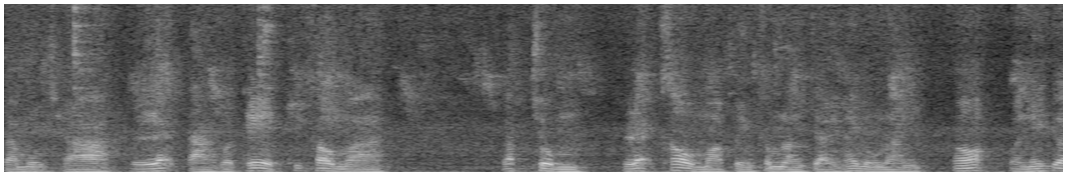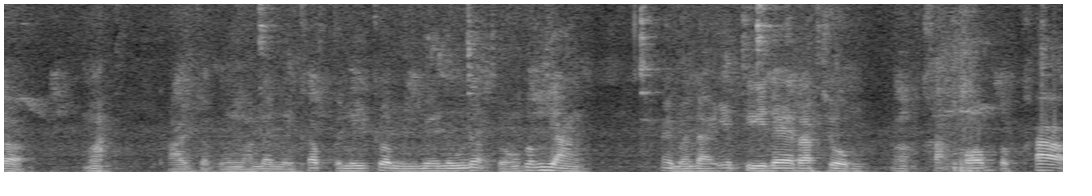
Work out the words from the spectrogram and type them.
กัมพูชา และต่างประเทศที่เข้ามารับชมและเข้ามาเป็นกำลังใจให้ลุงนันเนาะวันนี้ก็มาทานกับลุงนันได้เลยครับ วันนี้ก็มีเมนูเนี่ยสองสามอย่างให้บรรดาเอฟซีได้รับชมเนาะข้าวพร้อมกับข้าว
